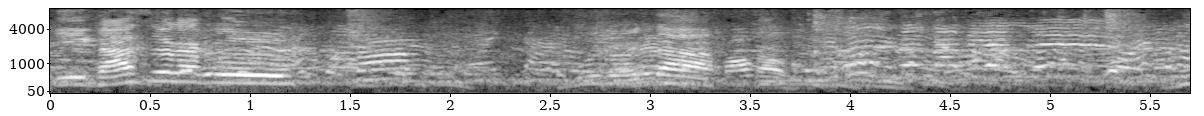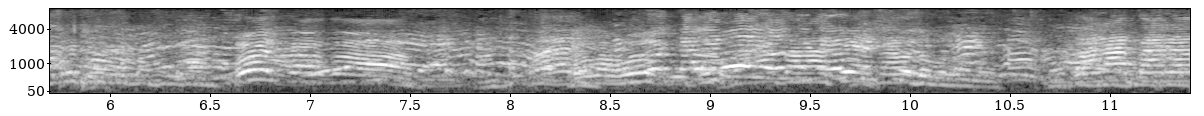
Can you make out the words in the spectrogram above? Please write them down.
কি খাচ্ছ কাকু এটা ওই কাকা দানা দানা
